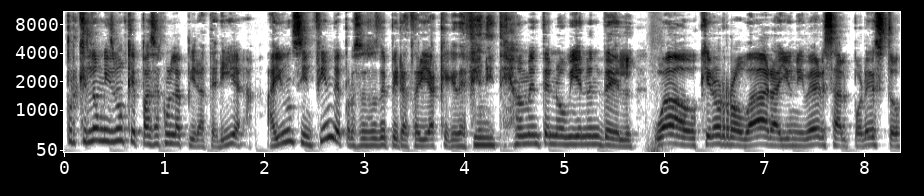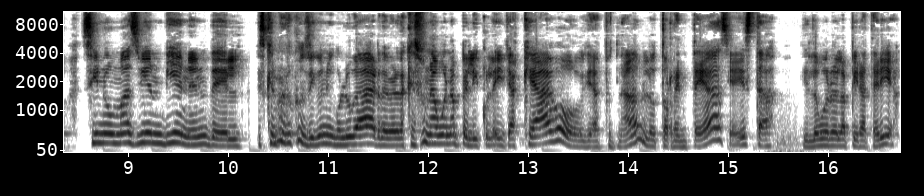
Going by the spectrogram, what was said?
porque es lo mismo que pasa con la piratería. Hay un sinfín de procesos de piratería que definitivamente no vienen del wow, quiero robar a Universal por esto, sino más bien vienen del es que no lo consigo en ningún lugar. De verdad que es una buena película y ya qué hago? Ya pues nada, lo torrenteas y ahí está. Y es lo bueno de la piratería,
